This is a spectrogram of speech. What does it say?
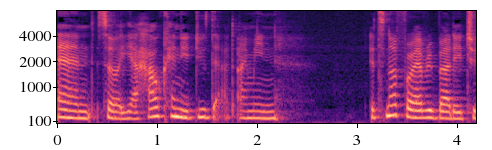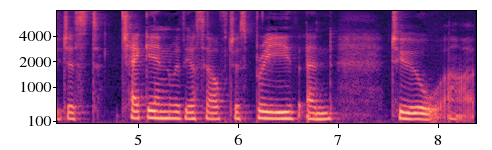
And so, yeah, how can you do that? I mean, it's not for everybody to just check in with yourself, just breathe and to uh,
